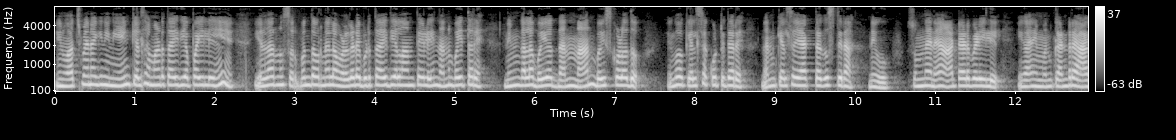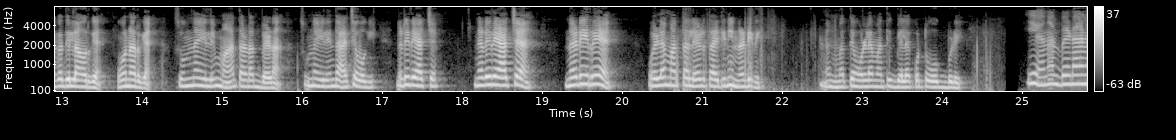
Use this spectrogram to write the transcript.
ನೀನು ವಾಚ್ಮ್ಯಾನ್ ಆಗಿ ನೀನು ಏನು ಕೆಲಸ ಮಾಡ್ತಾ ಇದೀಯಪ್ಪ ಇಲ್ಲಿ? ಎಲ್ಲರನ್ನೂ ಸರ್ಬಂದವ್ರನ್ನೆಲ್ಲ ಒಳಗಡೆ ಬಿಡ್ತಾ ಇದೆಯಲ್ಲ ಅಂತೇಳಿ ನನ್ನ ಬೈತಾರೆ. ನಿಮಗೆಲ್ಲ ಬೈಯೋದು ನನ್ನ ನಾನು ಬೈಸ್ಕೊಳ್ಳೋದು. ಹೆಂಗೋ ಕೆಲಸ ಕೊಟ್ಟಿದ್ದಾರೆ ನನ್ನ ಕೆಲಸ ಯಾಕೆ ತೆಗಿಸ್ತೀರಾ? ನೀವು ಸುಮ್ಮನೆ ಆಟ ಆಡಬೇಡಿ ಇಲ್ಲಿ. ಈಗ ನಿಮ್ಮನ್ನು ಕಂಡ್ರೆ ಆಗೋದಿಲ್ಲ ಅವ್ರಿಗೆ, ಓನರ್ಗೆ. ಸುಮ್ಮನೆ ಇಲ್ಲಿ ಮಾತಾಡೋದು ಬೇಡ. ಸುಮ್ಮನೆ ಇಲ್ಲಿಂದ ಆಚೆ ಹೋಗಿ. ನಡೀರಿ ಆಚೆ. ನಡೀರಿ ಆಚೆ. ನಡೀರಿ. ಒಳ್ಳೆ ಮಾತಲ್ಲಿ ಹೇಳ್ತಾ ಇದ್ದೀನಿ ನಡೀರಿ. ನಾನು ಮತ್ತೆ ಒಳ್ಳೆ ಮಾತಿಗೆ ಬೆಲೆ ಕೊಟ್ಟು ಹೋಗ್ಬಿಡಿ. ಏನೋ ಬಿಡೋಣ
